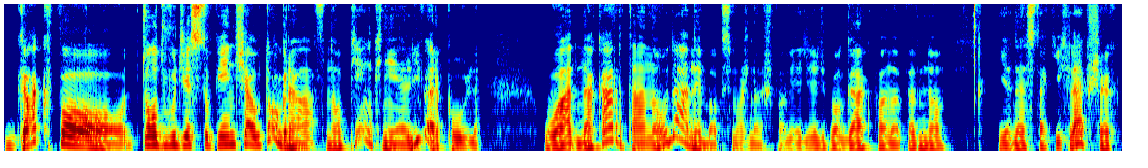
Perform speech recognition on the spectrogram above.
Gakpo! Do 25 autograf. No pięknie, Liverpool. Ładna karta, no udany boks można już powiedzieć, bo Gakpo na pewno jeden z takich lepszych.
